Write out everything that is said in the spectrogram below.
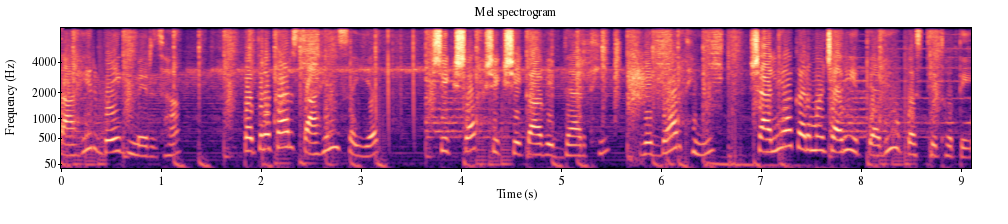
ताहिर बेग मिर्झा पत्रकार साहिल सय्यद शिक्षक शिक्षिका विद्यार्थी विद्यार्थिनी शालेय कर्मचारी इत्यादी उपस्थित होते.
